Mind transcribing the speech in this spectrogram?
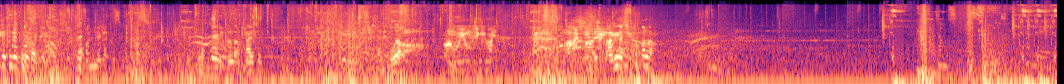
트레 트레 트레 번뇌가 도생. 트레 본다 나이스. 뭐야? 아, 우리가 집도 빨라. 점수 3대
